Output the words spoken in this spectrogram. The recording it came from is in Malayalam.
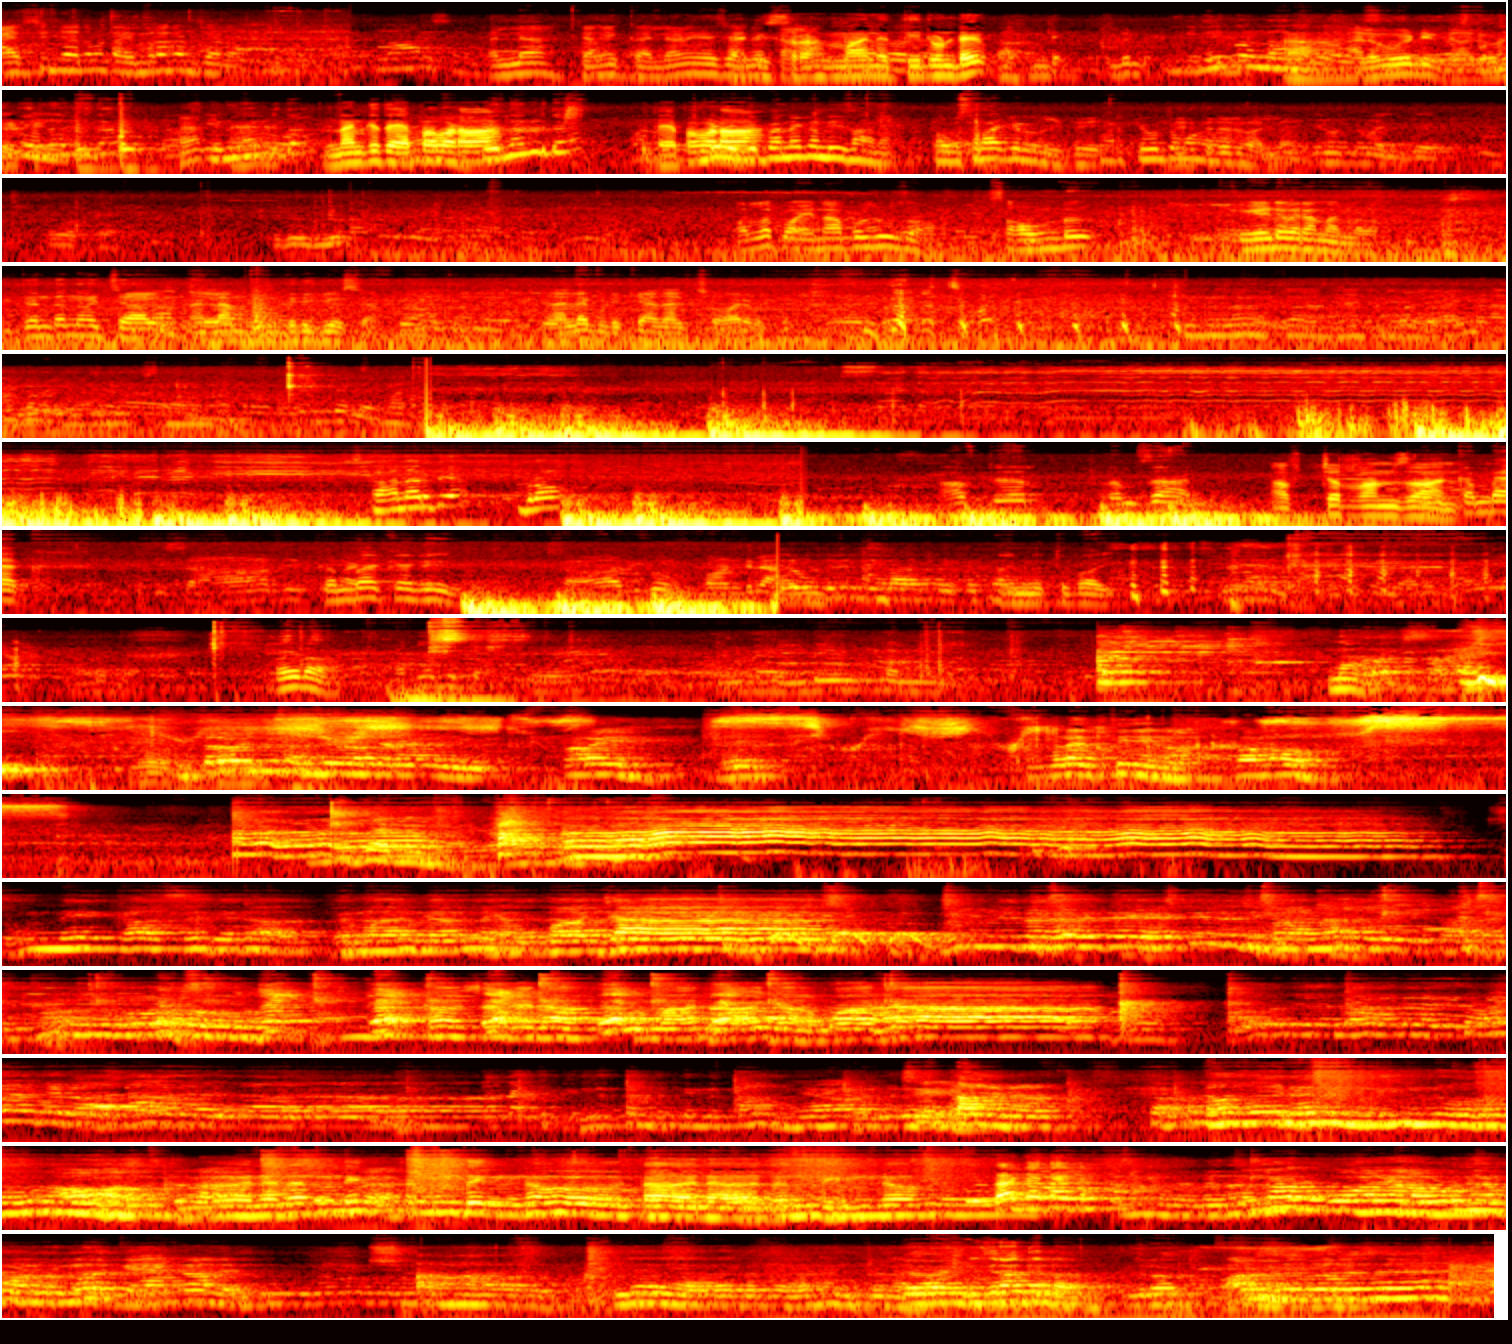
ആക്സ് ഇല്ലാത്ത ടൈമറൊക്കെ അടിച്ചാലോ? അല്ല ഞങ്ങൾ കല്യാണം കഴിച്ച റഹ്മാൻ എത്തിയിട്ടുണ്ട്. എന്നാ എനിക്ക് തേപ്പ പടവാ തേപ്പ പടവാ. നല്ല പൈനാപ്പിൾ ജ്യൂസാണ് സൗണ്ട് കേട് വരാൻ നല്ലതാണ് ഇതെന്തെന്ന് വെച്ചാൽ നല്ല മുന്തിരി ജ്യൂസാണ് നല്ല കുടിക്കാൻ നല്ല ചോര കിട്ടും. സ്ഥാനാർത്ഥിയാ bro after Ramzan come back. Come back again. I'm not Dubai. എവിടാ ഇവിടെ എത്തി ഞങ്ങൾ ഗുജറാത്തല്ലോ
